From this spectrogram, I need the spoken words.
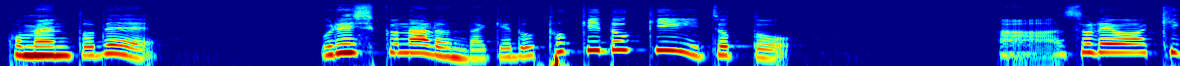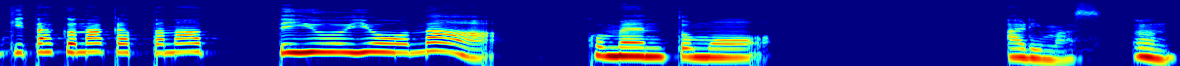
コメントで、嬉しくなるんだけど、時々ちょっと、ああ、それは聞きたくなかったなっていうようなコメントもあります。うん。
